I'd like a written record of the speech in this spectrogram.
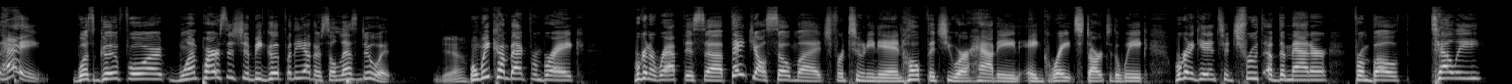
hey, what's good for one person should be good for the other. So let's do it. Yeah. When we come back from break, we're going to wrap this up. Thank y'all so much for tuning in. Hope that you are having a great start to the week. We're going to get into truth of the matter from both Telly,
